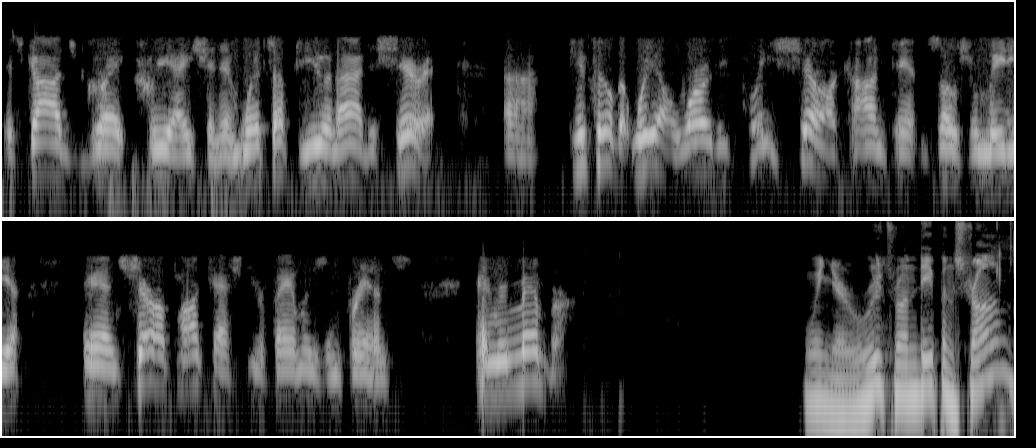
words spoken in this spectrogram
It's God's great creation, and it's up to you and I to share it. Uh, if you feel that we are worthy, please share our content in social media and share our podcast to your families and friends. And remember, When your roots run deep and strong,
